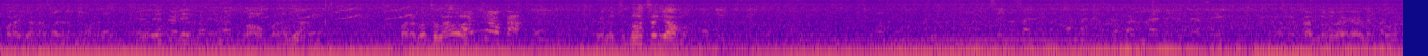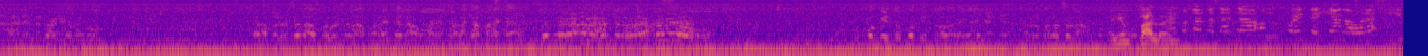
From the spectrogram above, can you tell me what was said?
para allá. Vaya, Este manejando. Vamos para allá. ¿Para el otro lado? Ocho acá. El otro- No estrellamos. Ahora para el otro lado, para el otro lado, para este lado, para, acá, para acá. Un poquito, un poquito, ahora ya, ya, ya. Ahora para el otro lado. Hay un palo ahí. Vamos a pasar debajo de un puente, Ian, ahora sí.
